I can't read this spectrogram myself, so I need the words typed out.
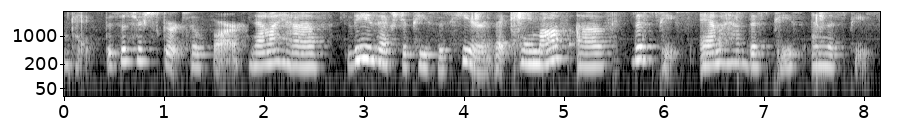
Okay, this is her skirt so far. Now I have these extra pieces here that came off of this piece. And I have this piece and this piece.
